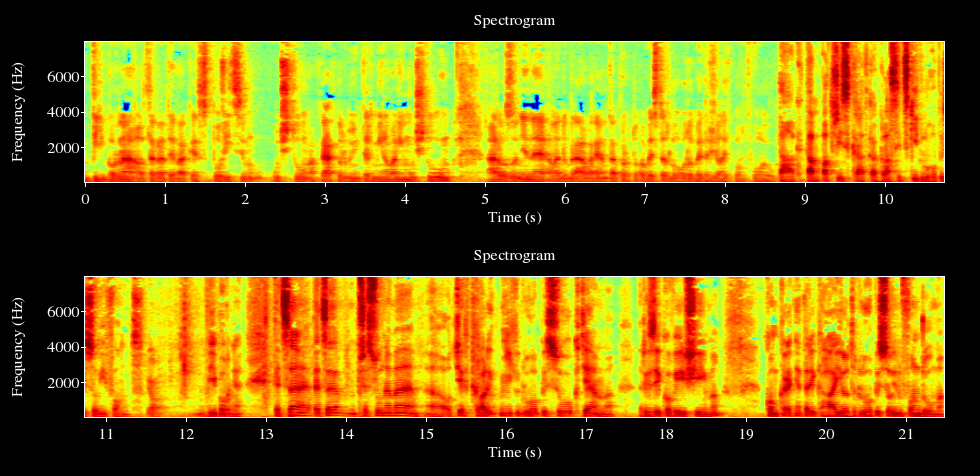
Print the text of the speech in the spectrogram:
výborná alternativa ke spořícím účtům a krátkodobým termínovaným účtům a rozhodně ne, ale dobrá varianta pro to, abyste dlouhodobě drželi v portfoliu. Tak, tam patří zkrátka klasický dluhopisový fond. Jo. Výborně. Teď se, teď se přesuneme eh, od těch kvalitních dluhopisů k těm rizikovějším, konkrétně tedy k high yield dluhopisovým fondům.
